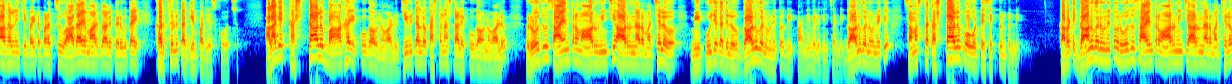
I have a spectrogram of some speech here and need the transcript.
బాధల నుంచి బయటపడచ్చు ఆదాయ మార్గాలు పెరుగుతాయి ఖర్చులు తగ్గింపజేసుకోవచ్చు. అలాగే కష్టాలు బాగా ఎక్కువగా ఉన్నవాళ్ళు జీవితంలో కష్ట నష్టాలు ఎక్కువగా ఉన్నవాళ్ళు రోజు సాయంత్రం ఆరు నుంచి ఆరున్నర మధ్యలో మీ పూజ గదిలో గానుగ నూనెతో దీపాన్ని వెలిగించండి. గానుగ నూనెకి సమస్త కష్టాలు పోగొట్టే శక్తి ఉంటుంది. కాబట్టి గానుగ నూనెతో రోజు సాయంత్రం ఆరు నుంచి ఆరున్నర మధ్యలో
